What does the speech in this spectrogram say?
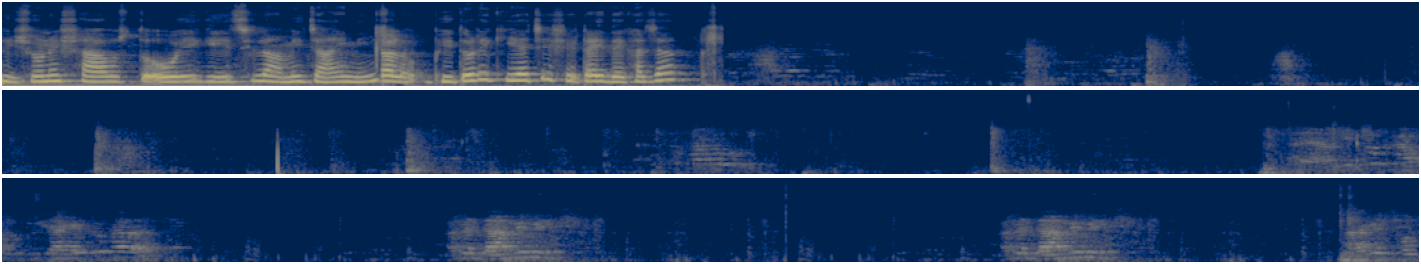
ভীষণই সাহস, তো ওই গিয়েছিল, আমি যাইনি। চলো, ভিতরে কি আছে সেটাই দেখা যাক। দামি মিট আচ্ছা দামি মিট আগে ছোট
